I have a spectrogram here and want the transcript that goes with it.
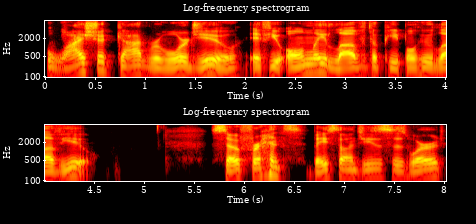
Why should God reward you if you only love the people who love you? So, friends, based on Jesus' word,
